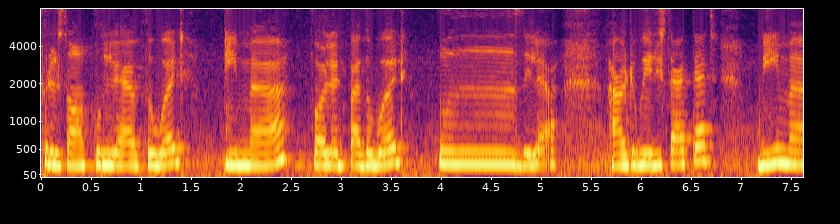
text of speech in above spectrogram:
For example, you have the word bima followed by the word unzila. How do we recite that? Bima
